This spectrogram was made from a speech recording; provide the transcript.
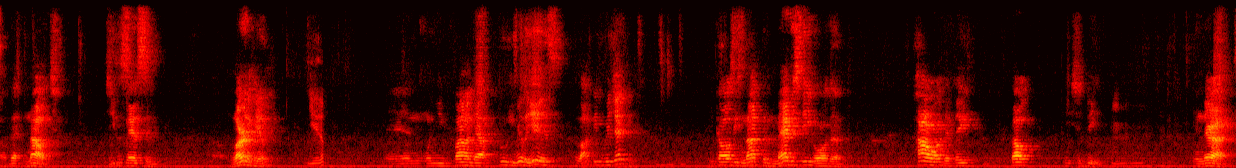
of that knowledge. Jesus says to learn of him, Yep. and when you find out who he really is, a lot of people reject him. Because he's not the majesty or the power that they thought he should be Mm-hmm. in their eyes.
